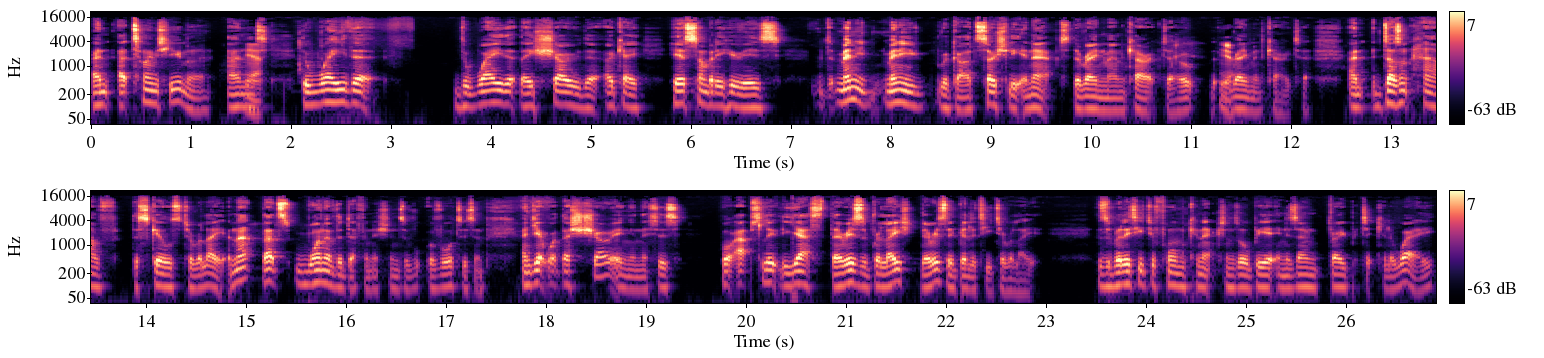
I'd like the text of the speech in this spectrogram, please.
and at times humor and Yeah. the way that the way that they show that okay here's somebody who is many many regards socially inept the rain man character the Yeah. raymond character and doesn't have the skills to relate. And that that's one of the definitions of, of autism. And yet what they're showing in this is well absolutely yes there is a relation there is the ability to relate. There's ability to form connections albeit in his own very particular way.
